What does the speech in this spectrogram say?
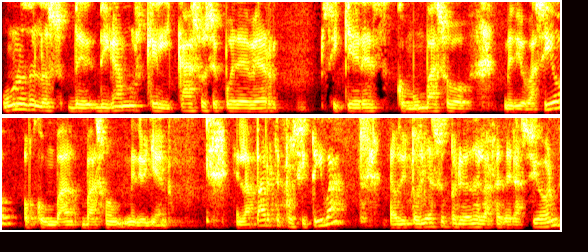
uno de los, digamos que el caso se puede ver, si quieres, como un vaso medio vacío o como un vaso medio lleno. En la parte positiva, la Auditoría Superior de la Federación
